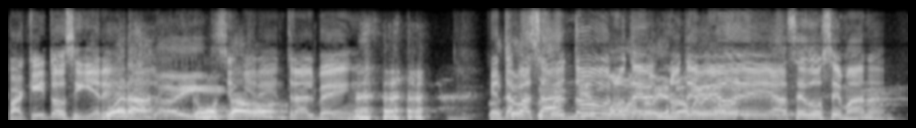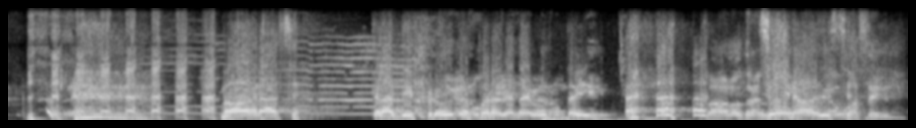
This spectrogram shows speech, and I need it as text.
Paquito, si quieres, Buena, Ahí. ¿cómo si quieres entrar, ven. ¿Qué está pasando? no te, mano, no te veo de hace dos semanas. No, gracias. Que las disfrutes, espero que te gusten. Vámonos, Sí, tranquilo. no, ¿qué vamos a hacer?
